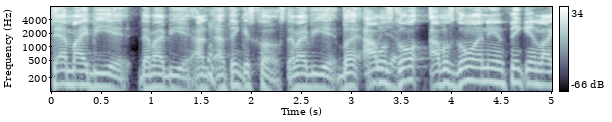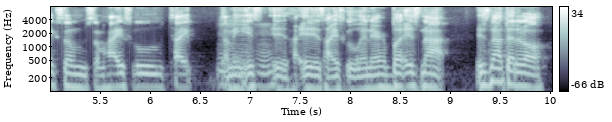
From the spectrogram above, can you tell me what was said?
That might be it. That might be it. I, I think it's close. That might be it. But I Oh, was yeah. going. I was going in thinking like some some high school type. I mean, it's Mm-hmm. it, it is high school in there, but it's not. It's not that at all.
